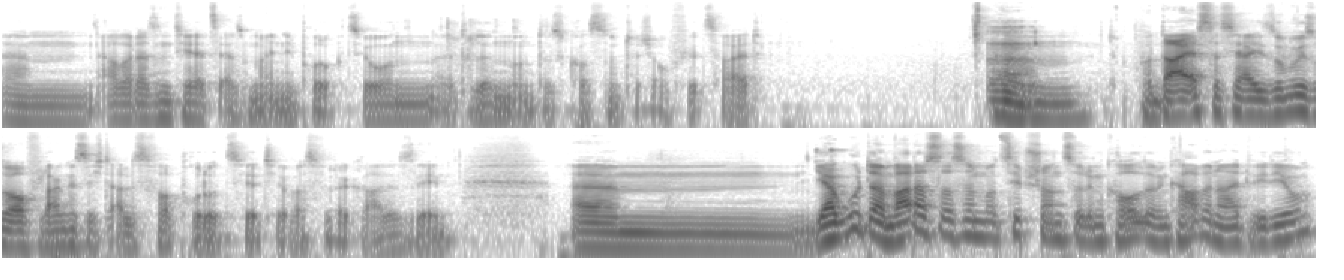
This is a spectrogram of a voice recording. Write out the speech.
Ähm, aber da sind die jetzt erstmal in den Produktionen äh, drin und das kostet natürlich auch viel Zeit. Ähm, von daher ist das ja sowieso auf lange Sicht alles vorproduziert hier, was wir da gerade sehen. Ähm, ja gut, dann war das das im Prinzip schon zu dem Cold and Carbonite Video.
